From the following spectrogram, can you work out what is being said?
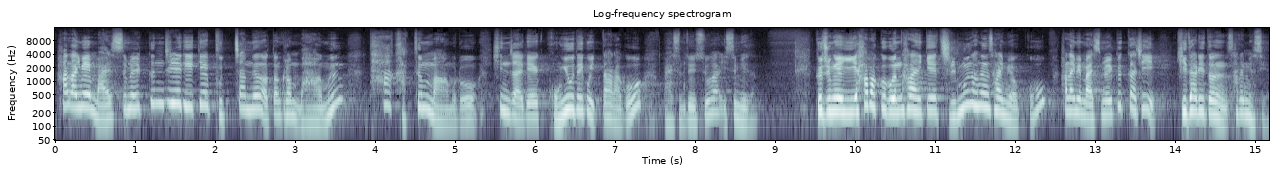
하나님의 말씀을 끈질기 있게 붙잡는 어떤 그런 마음은 다 같은 마음으로 신자에게 공유되고 있다라고 말씀드릴 수가 있습니다. 그 중에 이 하박국은 하나님께 질문하는 사람이었고 하나님의 말씀을 끝까지 기다리던 사람이었어요.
